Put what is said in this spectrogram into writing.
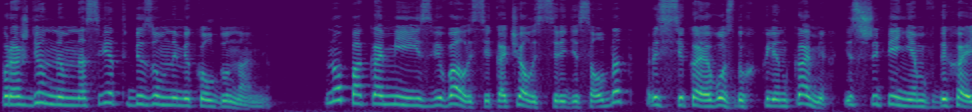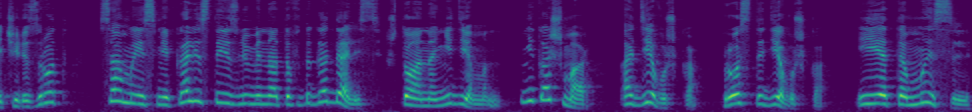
порожденным на свет безумными колдунами. Но пока Мия извивалась и качалась среди солдат, рассекая воздух клинками и с шипением вдыхая через рот, Самые смекалистые из люминатов догадались, что она не демон, не кошмар, а девушка, просто девушка. И эта мысль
